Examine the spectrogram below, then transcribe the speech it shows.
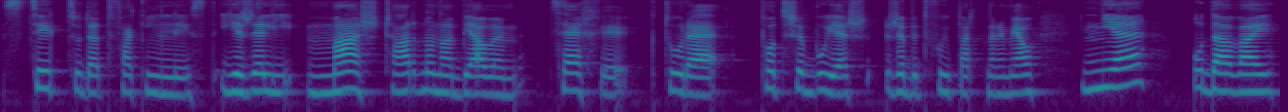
stick to that fucking list. Jeżeli masz czarno na białym cechy, które potrzebujesz, żeby twój partner miał, nie udawaj,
